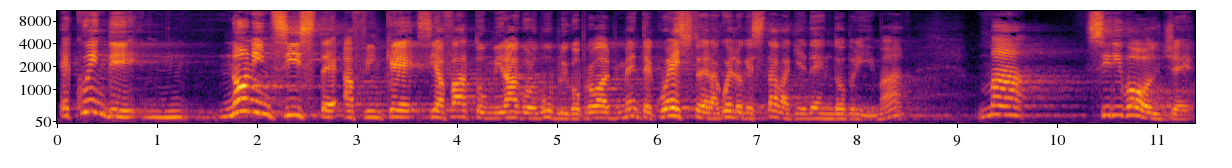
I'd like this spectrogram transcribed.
E quindi non insiste affinché sia fatto un miracolo pubblico, probabilmente questo era quello che stava chiedendo prima, ma si rivolge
